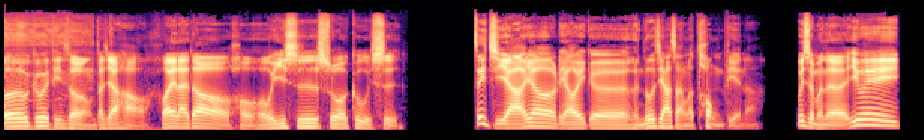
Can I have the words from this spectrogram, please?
Hello，各位听众，大家好，欢迎来到吼吼医师说故事。这集啊，要聊一个很多家长的痛点啊。为什么呢？因为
